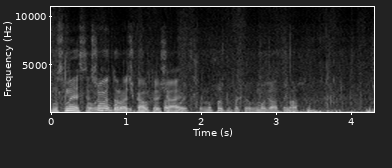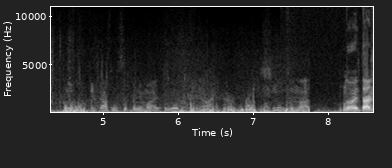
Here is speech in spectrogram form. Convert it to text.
Ну в смислі, що ви дурачка включаєте? Ну що ти так розмовляти наш? Ну ви прекрасно все розумієте. Ну, ну це наш. Ну і далі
